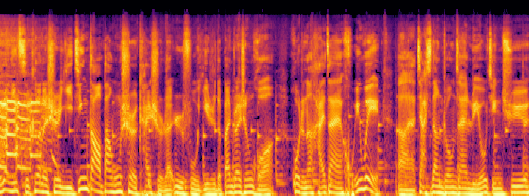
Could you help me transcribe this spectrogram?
无论你此刻呢是已经到办公室开始了日复一日的搬砖生活，或者呢还在回味呃假期当中在旅游景区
